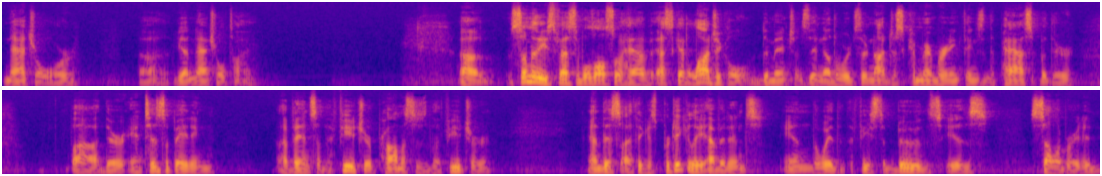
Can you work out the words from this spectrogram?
natural or, uh, yeah, natural time. Uh, some of these festivals also have eschatological dimensions. In other words, they're not just commemorating things in the past, but they're, uh, they're anticipating events of the future, promises of the future. And this, I think, is particularly evident in the way that the Feast of Booths is celebrated.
